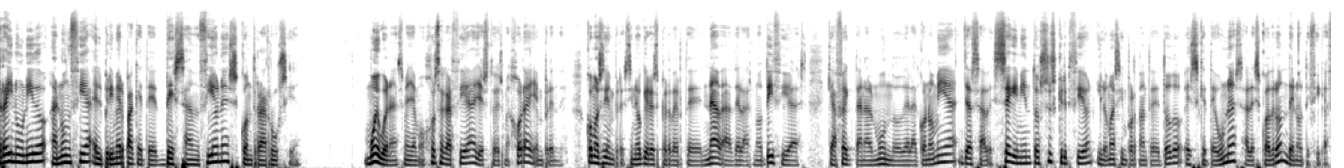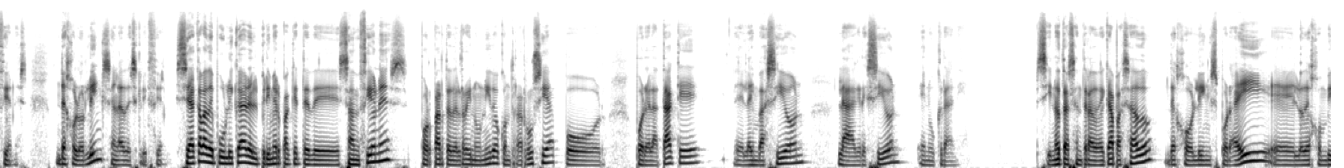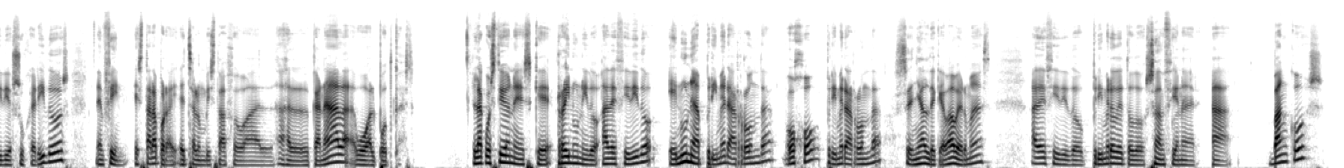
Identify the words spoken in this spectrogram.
Reino Unido anuncia el primer paquete de sanciones contra Rusia. Muy buenas, me llamo José García y esto es Mejora y Emprende. Como siempre, si no quieres perderte nada de las noticias que afectan al mundo de la economía, ya sabes, seguimiento, suscripción y lo más importante de todo es que te unas al escuadrón de notificaciones. Dejo los links en la descripción. Se acaba de publicar el primer paquete de sanciones por parte del Reino Unido contra Rusia por, por el ataque, eh, la invasión, la agresión en Ucrania. Si no te has enterado de qué ha pasado, dejo links por ahí, eh, lo dejo en vídeos sugeridos, en fin, estará por ahí, échale un vistazo al, al canal o al podcast. La cuestión es que Reino Unido ha decidido en una primera ronda, ojo, primera ronda, señal de que va a haber más, ha decidido primero de todo sancionar a bancos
